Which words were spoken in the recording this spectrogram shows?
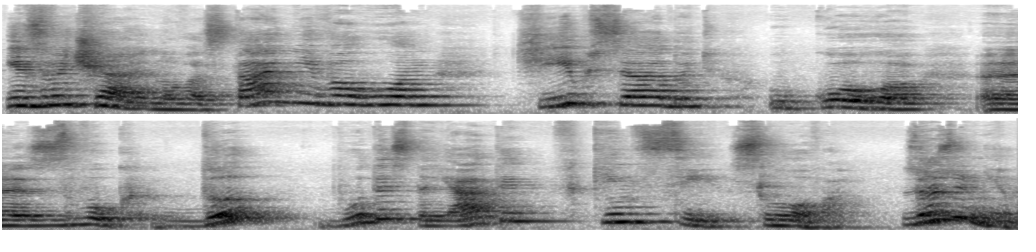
І, звичайно, в останній вагон ті сядуть, у кого е, звук Д буде стояти в кінці слова. Зрозуміли,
